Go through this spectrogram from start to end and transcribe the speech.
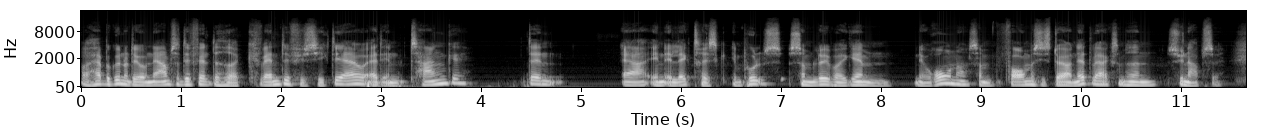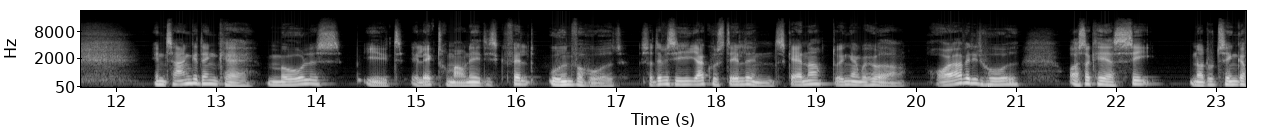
og her begynder det jo nærmest det felt, der hedder kvantefysik, det er jo, at en tanke, den er en elektrisk impuls, som løber igennem neuroner, som formes i større netværk, som hedder en synapse. En tanke, den kan måles i et elektromagnetisk felt uden for hovedet. Så det vil sige, at jeg kunne stille en scanner, du ikke engang behøver at røre ved dit hoved, og så kan jeg se når du tænker,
